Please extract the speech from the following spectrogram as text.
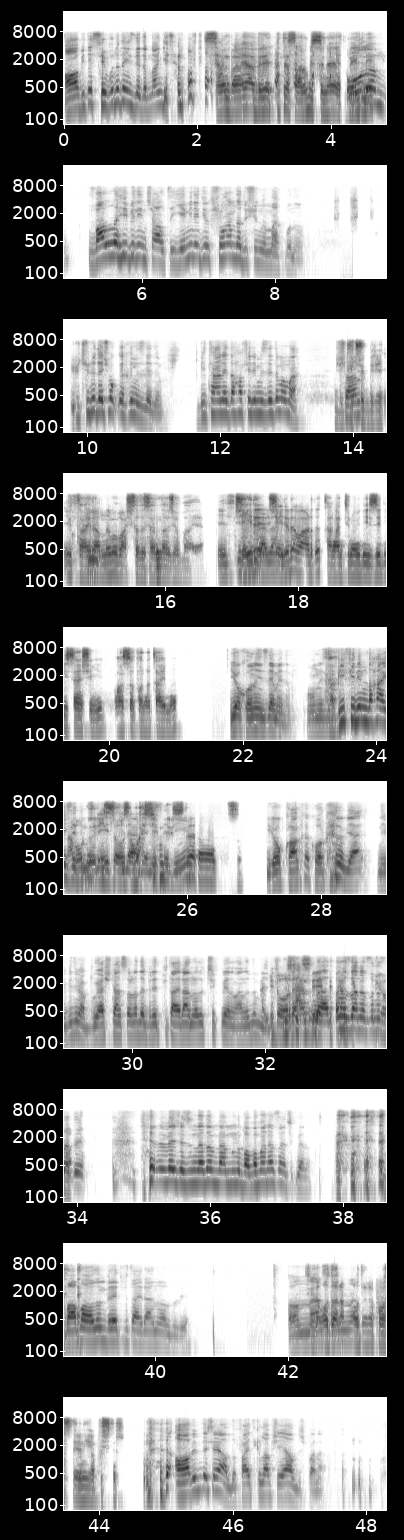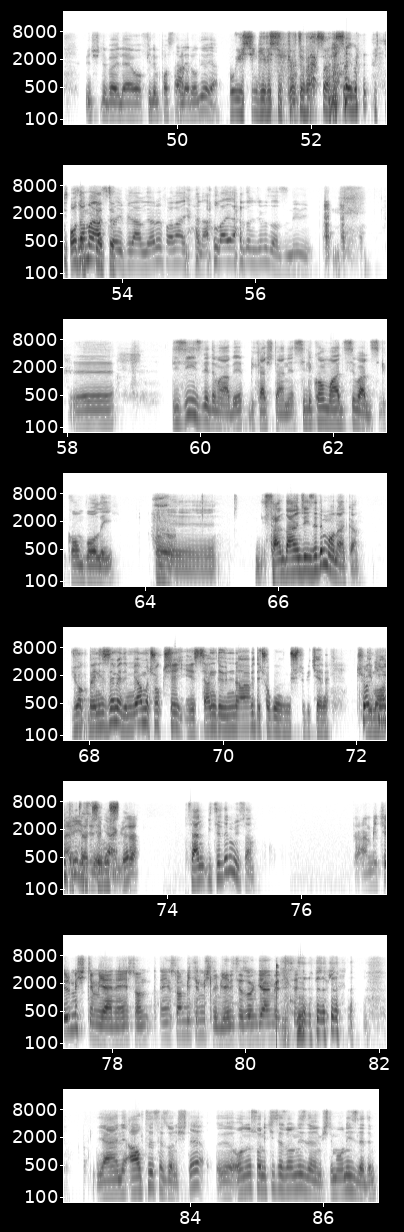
Abi de Seven'ı da izledim lan geçen hafta. Sen bayağı Brad Pitt'e sarmışsın evet. Belli. Oğlum vallahi bilinçaltı. Yemin ediyorum şu anda düşündüm bak bunu. Üçünü de çok yakın izledim. Bir tane daha film izledim ama bir şu küçük Brad Pitt eski- hayranlığı mı başladı sende acaba ya? eski Şeyde, filmlerden- şeyde de vardı. Tarantino'yu da izlediysen şeyi. Once Upon a Time'ı. Yok onu izlemedim. Onu izledim. Bir film daha Ha, izledim onu böyle izle o zaman şimdi üstüne tamam? Yok kanka korkarım ya. Ne bileyim ya bu yaştan sonra da Brad Pitt hayranı olup çıkmayalım anladın mı? Ha, bir de 25 orada hem Brad hem adamız anasını satayım. 25 yaşında adam ben bunu babama nasıl açıklarım? Baba oğlum Brad Pitt hayranı oldu diye. Ondan Şöyle odana, sonra odana posterini yapıştır. abim de şey aldı. Fight Club şeyi almış bana. Üçlü böyle o film posterleri oluyor ya. Bu işin gidişi kötü ben sana söyleyeyim. Odama asmayı planlıyorum falan yani. Allah yardımcımız olsun ne diyeyim. Ee, dizi izledim abi birkaç tane. Silikon Vadisi vardı. Silikon Valley. Ee, sen daha önce izledin mi onu Hakan? Yok ben izlemedim ya ama çok şey e, sen de ünlü abi de çok övmüştü bir kere. Çok keyifli bir dizi. izledim ya, açılmıştı. güzel. Sen bitirdin mi Hüsam? Ben bitirmiştim yani en son en son bitirmiştim. Yeni sezon gelmediyse. Yani 6 sezon işte. Ee, onun son 2 sezonunu izlememiştim. Onu izledim.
